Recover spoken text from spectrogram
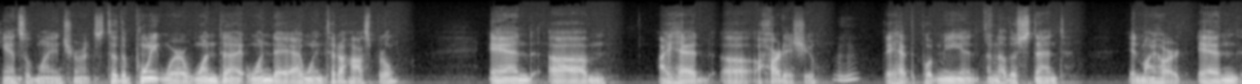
canceled my insurance to the point where one time, one day, I went to the hospital, and um, I had uh, a heart issue. They had to put me in another stent in my heart, and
